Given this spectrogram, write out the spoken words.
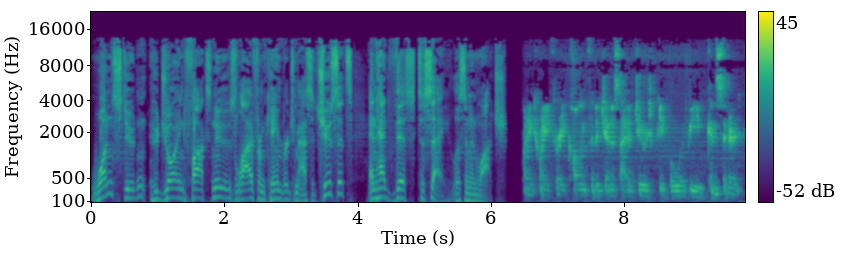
one student who joined Fox News live from Cambridge, Massachusetts, and had this to say. Listen and watch. 2023 calling for the genocide of Jewish people would be considered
